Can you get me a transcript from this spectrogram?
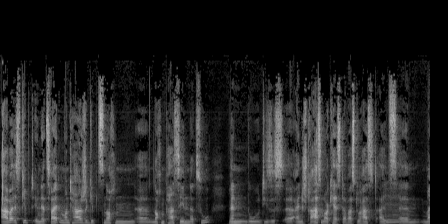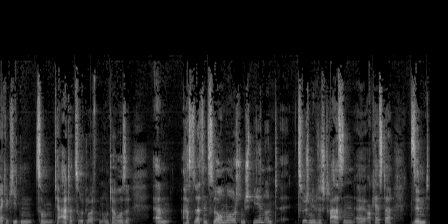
Aber es gibt in der zweiten Montage gibt's noch ein, äh, noch ein paar Szenen dazu. Wenn du dieses äh, eine Straßenorchester, was du hast, als ähm, Michael Keaton zum Theater zurückläuft in Unterhose, ähm, hast du das in Slow Motion spielen und äh, zwischen diesem Straßenorchester äh, Orchester sind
